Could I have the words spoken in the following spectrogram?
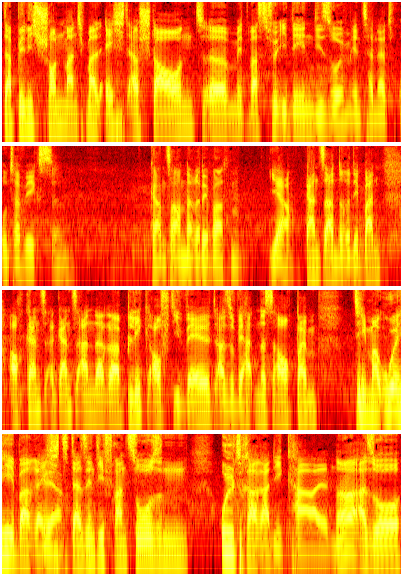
da bin ich schon manchmal echt erstaunt, äh, mit was für Ideen die so im Internet unterwegs sind. Ganz andere Debatten ja, ganz andere Debatten, auch ganz, ganz anderer Blick auf die Welt. Also wir hatten das auch beim Thema Urheberrecht. Ja. Da sind die Franzosen ultraradikal. Ne? Also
